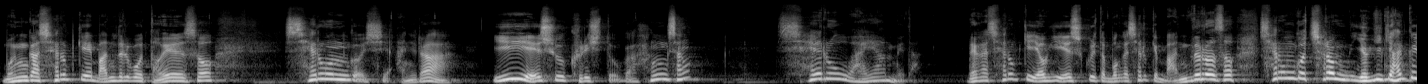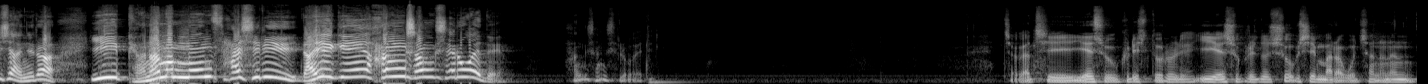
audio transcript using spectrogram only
뭔가 새롭게 만들고 더해서 새로운 것이 아니라 이 예수 그리스도가 항상 새로와야 합니다. 내가 새롭게 여기 예수 그리스도 뭔가 새롭게 만들어서 새로운 것처럼 여기게 할 것이 아니라 이 변함없는 사실이 나에게 항상 새로워야 돼요. 항상 새로워야 돼요. 저같이 예수 그리스도를 이 예수 그리스도를 수없이 말하고 전하는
